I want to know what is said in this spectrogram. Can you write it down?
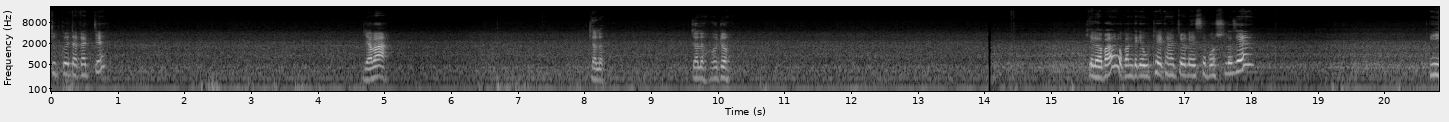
টুক করে তাকাচ্ছে। যাবা চলো চলো ওঠো চলো আবার ওখান থেকে উঠে এখানে চলে এসে বসল যে? কি?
